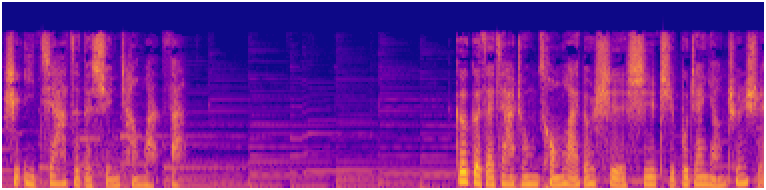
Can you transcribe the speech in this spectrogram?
是一家子的寻常晚饭。”哥哥在家中从来都是十指不沾阳春水。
